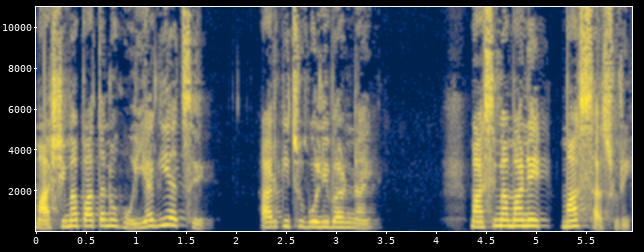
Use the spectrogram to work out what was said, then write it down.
মাসিমা পাতানো হইয়া গিয়াছে, আর কিছু বলিবার নাই। মাসিমা মানে মাস শাশুড়ি।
